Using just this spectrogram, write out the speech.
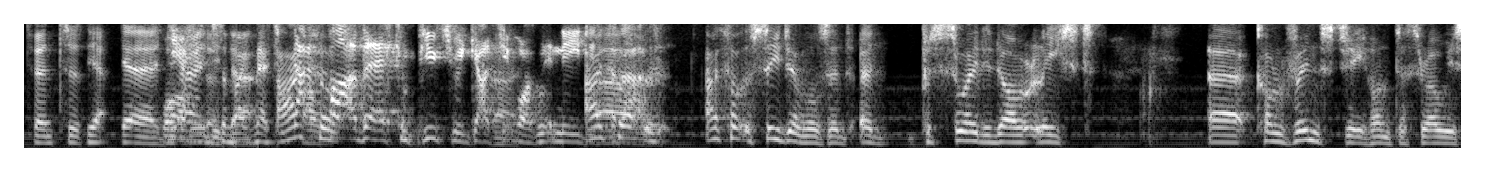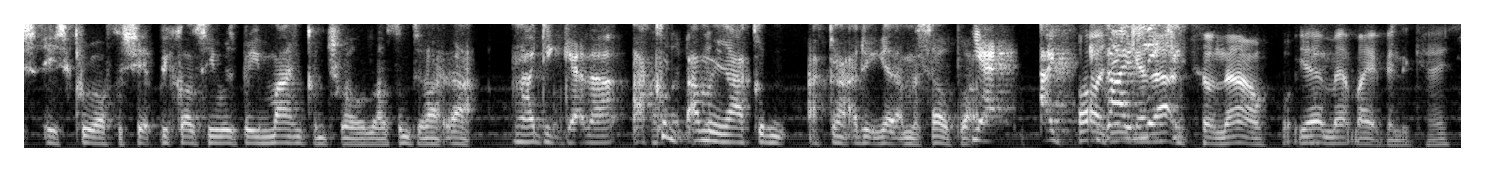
turn to? yeah, Yeah, yeah, it's a magnetic. That's thought- part of their computery gadget, wasn't it? Needed I thought that. the, I thought the Sea Devils had, had persuaded or at least uh, convinced G Hunt to throw his, his crew off the ship because he was being mind controlled or something like that. I didn't get that. I couldn't. I mean, I couldn't. I, can't, I didn't get that myself. But Yeah, I, Oh, I 'cause didn't I get that literally until now. But yeah, that might have been the case.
